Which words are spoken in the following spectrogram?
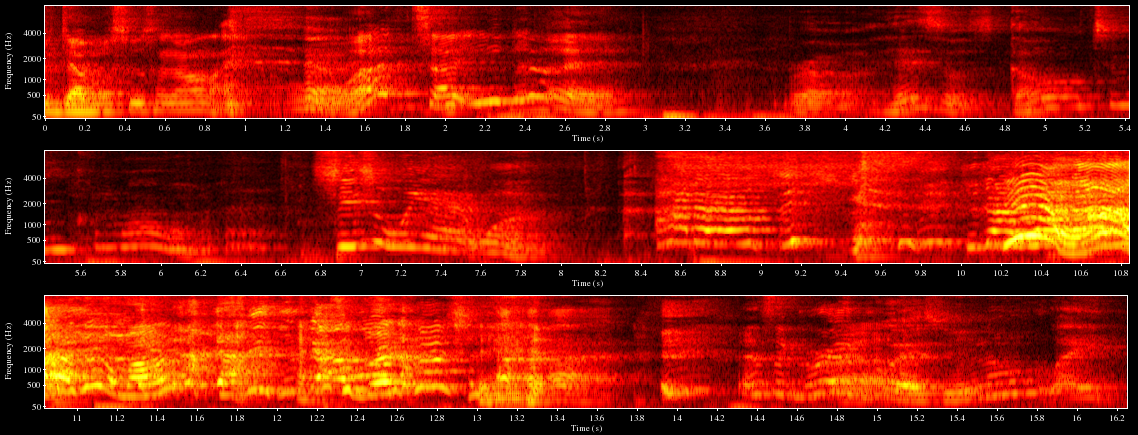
do double Susanoo? Like what? How you doing? bro, his was gold too. Come on, man. Shisui had one. How the hell she? you got Yeah, I know, man. That's a got great question. That's a great Right. question. You know, like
